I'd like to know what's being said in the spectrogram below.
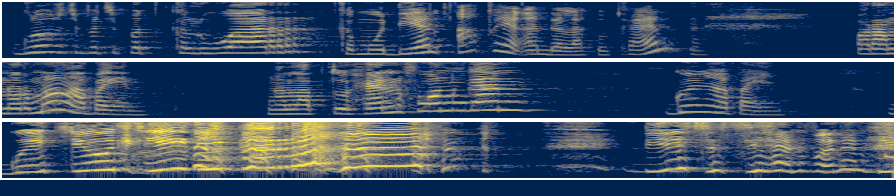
gue langsung cepet-cepet keluar. Kemudian apa yang anda lakukan? Orang normal ngapain? Ngelap tuh handphone kan? Gue ngapain? Gue cuci di keran dia cuci handphonenya di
